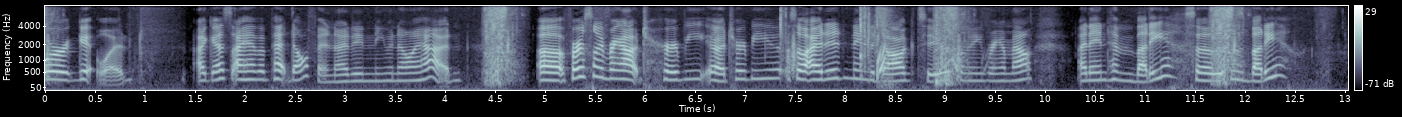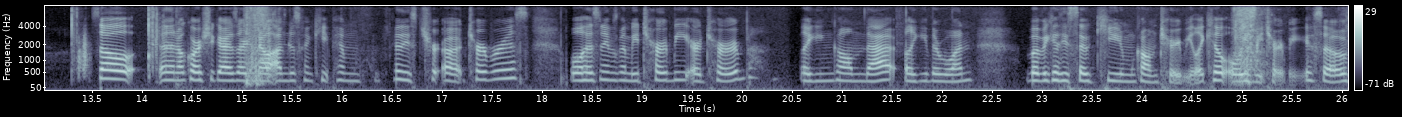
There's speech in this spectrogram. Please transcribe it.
or get one. I guess I have a pet dolphin I didn't even know I had. Uh, first, let me bring out Turby. Uh, Turby. So I did name the dog too. So let me bring him out. I named him Buddy. So this is Buddy. So, and then of course, you guys already know I'm just gonna keep him because he's uh, Turberus. Well, his name's gonna be Turby or Turb. Like you can call him that, like either one. But because he's so cute, I'm gonna call him Turby. Like he'll always be Turby. So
